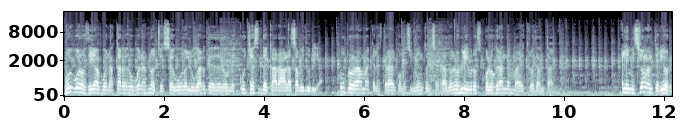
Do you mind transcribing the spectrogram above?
Muy buenos días, buenas tardes o buenas noches, según el lugar desde donde escuches de cara a la sabiduría, un programa que les trae el conocimiento encerrado en los libros por los grandes maestros de antaño. En la emisión anterior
